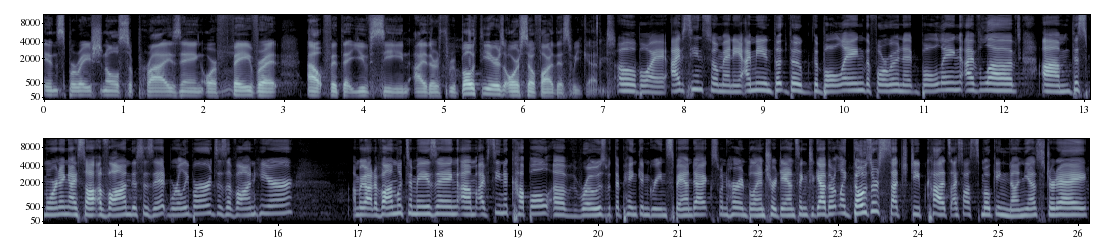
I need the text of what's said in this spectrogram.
inspirational, surprising, or favorite? outfit that you've seen either through both years or so far this weekend? Oh boy, I've seen so many. I mean, the the, the bowling, the four women at bowling, I've loved. Um, this morning I saw Yvonne. This is it. Whirly Birds is Yvonne here. Oh my God, Yvonne looked amazing. Um, I've seen a couple of Rose with the pink and green spandex when her and Blanche are dancing together. Like those are such deep cuts. I saw Smoking Nun yesterday.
